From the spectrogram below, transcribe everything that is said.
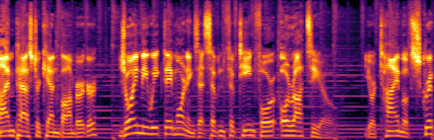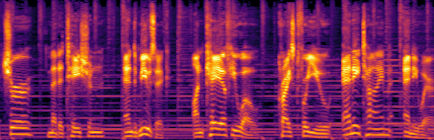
I'm Pastor Ken Bomberger. Join me weekday mornings at 7:15 for Oratio, your time of scripture, meditation, and music on KFUO. Christ for you anytime anywhere.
